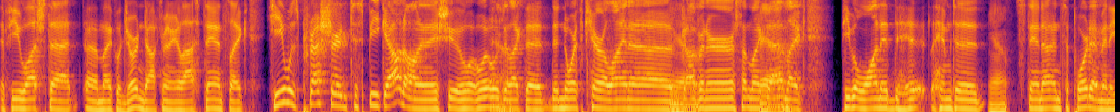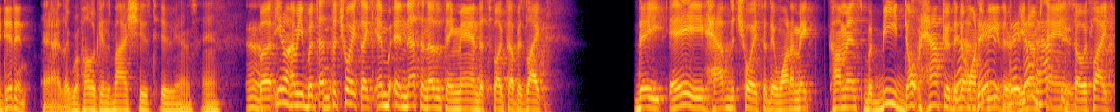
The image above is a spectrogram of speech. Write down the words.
if you watch that uh, Michael Jordan documentary Last Dance, like he was pressured to speak out on an issue. What, what was it like the the North Carolina Yeah. governor or something like Yeah. that? Like people wanted him to yeah. stand out and support him, and he didn't. Yeah, it's like Republicans buy shoes too. You know what I'm saying? But you know, I mean, but that's the choice. Like, and, and that's another thing, man. That's fucked up. Is like they a have the choice if they want to make comments, but b don't have to if they Yeah, don't want they- to either. You know what I'm saying? to. So it's like,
